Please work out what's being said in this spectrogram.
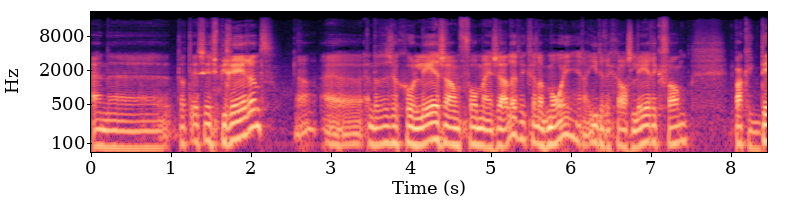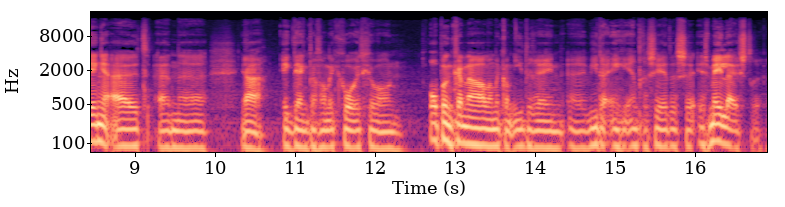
En uh, dat is inspirerend. Ja? en dat is ook gewoon leerzaam voor mijzelf. Ik vind dat mooi. Ja, iedere gast leer ik van. Pak ik dingen uit. En ja, ik denk daarvan, ik gooi het gewoon op een kanaal. En dan kan iedereen, wie daarin geïnteresseerd is, is meeluisteren.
